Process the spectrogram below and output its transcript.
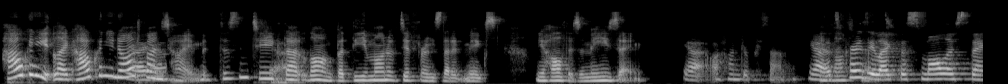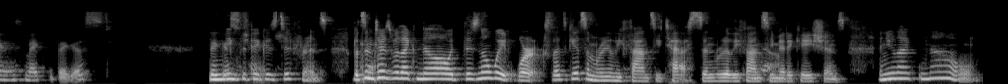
How can you like? How can you not find time? It doesn't take that long, but the amount of difference that it makes your health is amazing." Yeah, 100%. Yeah, I it's crazy. That. Like the smallest things make the biggest biggest make the biggest difference. But sometimes we're like, no, there's no way it works. Let's get some really fancy tests and really fancy yeah. medications. And you're like, no.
